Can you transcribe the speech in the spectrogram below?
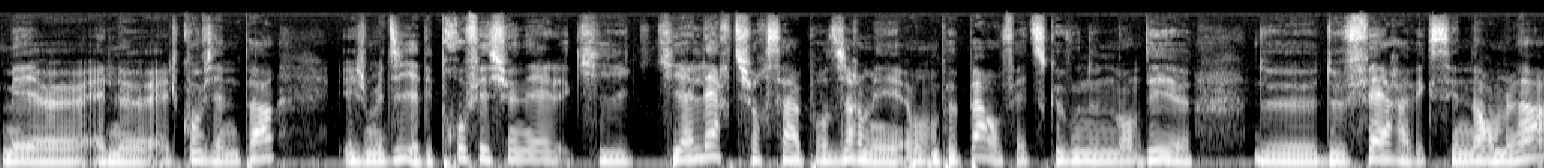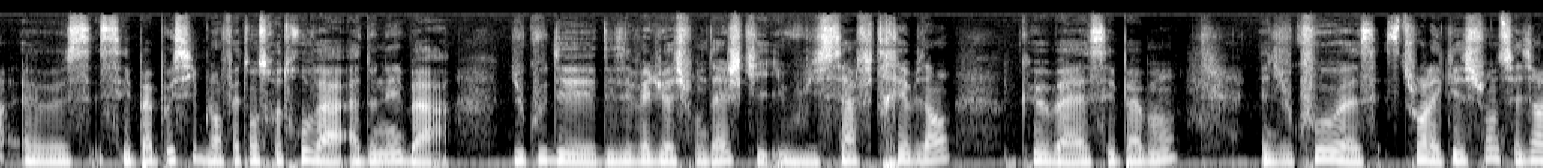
mais euh, elles ne elles conviennent pas. Et je me dis, il y a des professionnels qui, qui alertent sur ça pour dire, mais on peut pas en fait, ce que vous nous demandez de, de faire avec ces normes-là, c'est pas possible. En fait, on se retrouve à, donner bah, du coup des, évaluations d'âge où ils savent très bien que bah, c'est pas bon. Et du coup, euh, c'est toujours la question de se dire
